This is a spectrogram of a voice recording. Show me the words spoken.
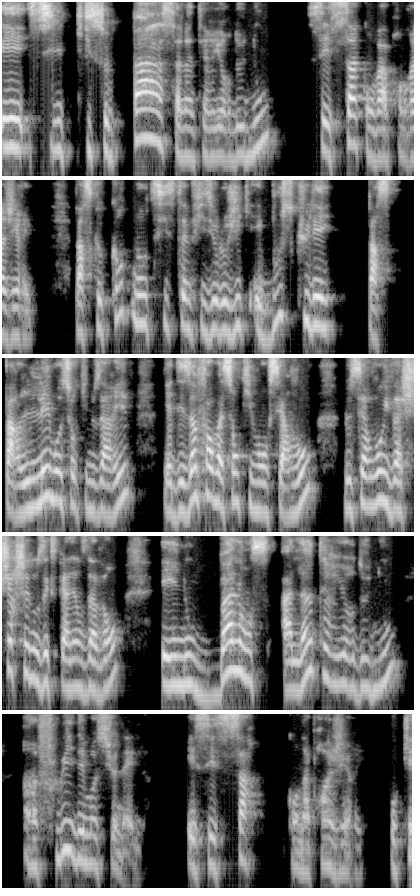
Et ce qui se passe à l'intérieur de nous, c'est ça qu'on va apprendre à gérer. Parce que quand notre système physiologique est bousculé parce par l'émotion qui nous arrive, il y a des informations qui vont au cerveau. Le cerveau, il va chercher nos expériences d'avant et il nous balance à l'intérieur de nous un fluide émotionnel. Et c'est ça qu'on apprend à gérer. OK?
